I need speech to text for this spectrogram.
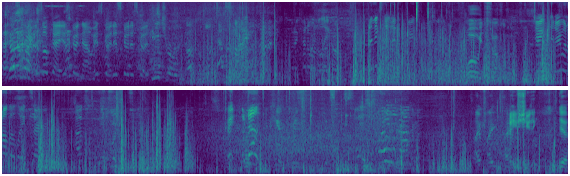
That's right. It's okay. It's good now. It's good. It's good. It's good. Pedro. I'm excited. Whoa, you just dropped something. During dinner when all the lights are up, Great, I'm done. Are you shooting? Yeah.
